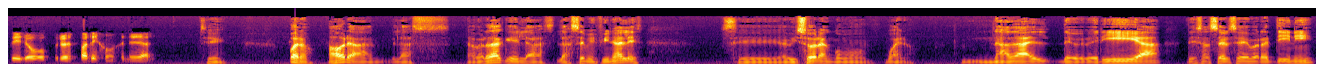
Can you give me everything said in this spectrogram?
pero, pero es parejo en general. Sí. Bueno, ahora las, la verdad que las, las semifinales se avisoran como, bueno, Nadal debería deshacerse de Berretini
